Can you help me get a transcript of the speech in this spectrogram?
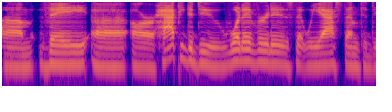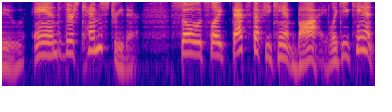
Um, they uh, are happy to do whatever it is that we ask them to do. And there's chemistry there. So it's like that stuff you can't buy. Like you can't.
